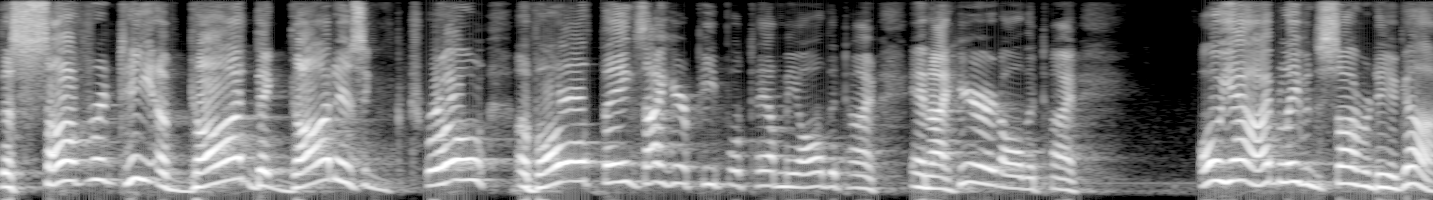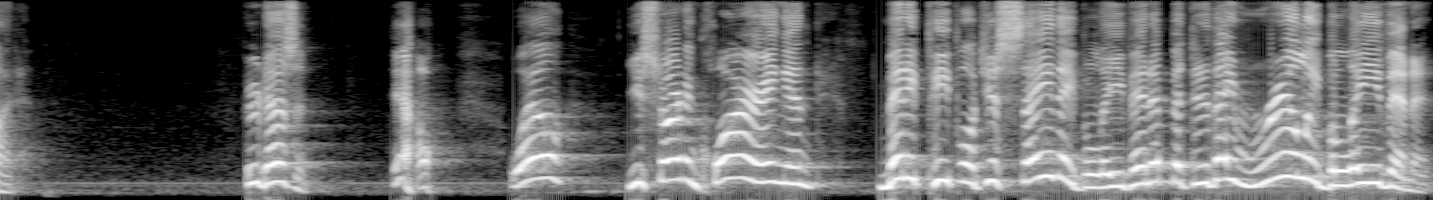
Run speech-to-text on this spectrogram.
the sovereignty of God, that God is in control of all things? I hear people tell me all the time, and I hear it all the time. Oh, yeah, I believe in the sovereignty of God. Who doesn't? Yeah. Well, you start inquiring, and many people just say they believe in it, but do they really believe in it?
